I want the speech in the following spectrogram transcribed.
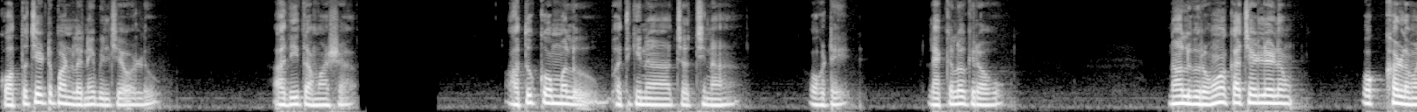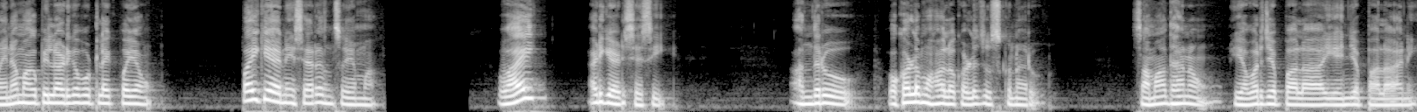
కొత్త చెట్టు పండ్లనే పిలిచేవాళ్ళు. అది తమాషా. అతుకొమ్మలు బతికినా చచ్చినా ఒకటే. లెక్కలోకి రావు. నలుగురం అక్క చెల్లెళ్ళం. ఒక్కళ్ళమైనా మగపిల్లాడిగా పుట్టలేకపోయాం. పైకే అనేశారు అనసూయమ్మ. వాయ్! అడిగాడు శశి. అందరూ ఒకళ్ళ మొహాలు ఒకళ్ళు చూసుకున్నారు. సమాధానం ఎవరు చెప్పాలా ఏం చెప్పాలా అని.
